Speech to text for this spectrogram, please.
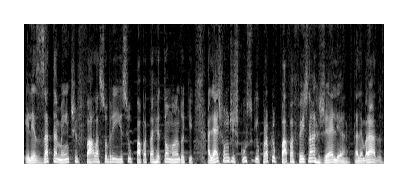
ele exatamente fala sobre isso e o Papa está retomando aqui. Aliás, foi um discurso que o próprio Papa fez na Argélia, tá lembrado?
